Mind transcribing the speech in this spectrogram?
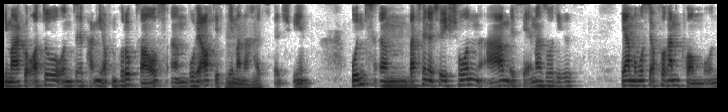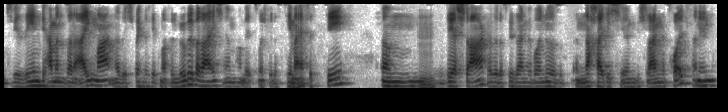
die Marke Otto und äh, packen die auf ein Produkt drauf, ähm, wo wir auch das Thema mhm. Nachhaltigkeit spielen. Und ähm, was wir natürlich schon haben, ist ja immer so dieses, ja, man muss ja auch vorankommen. Und wir sehen, wir haben eine Eigenmarken, also ich spreche doch jetzt mal für den Möbelbereich, ähm, haben wir zum Beispiel das Thema FSC, ähm, mhm. sehr stark, also dass wir sagen, wir wollen nur so nachhaltig ähm, geschlagenes Holz an den,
